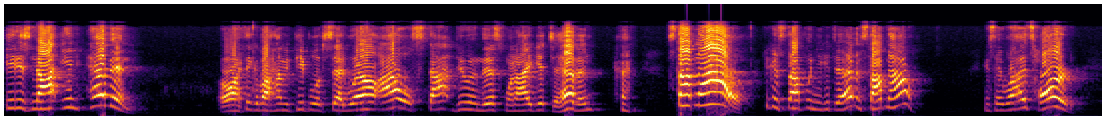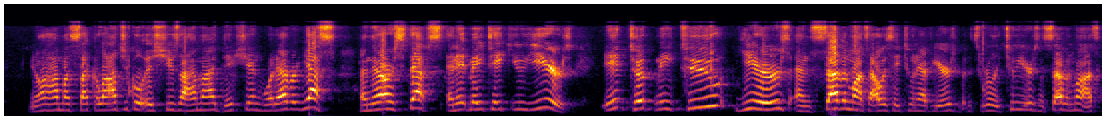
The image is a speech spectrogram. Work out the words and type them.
It is not in heaven. Oh, I think about how many people have said, well, I will stop doing this when I get to heaven. stop now. You can stop when you get to heaven. Stop now. You say, well, it's hard. You know, I have my psychological issues, I have my addiction, whatever. Yes, and there are steps, and it may take you years. It took me two years and seven months. I always say two and a half years, but it's really two years and seven months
